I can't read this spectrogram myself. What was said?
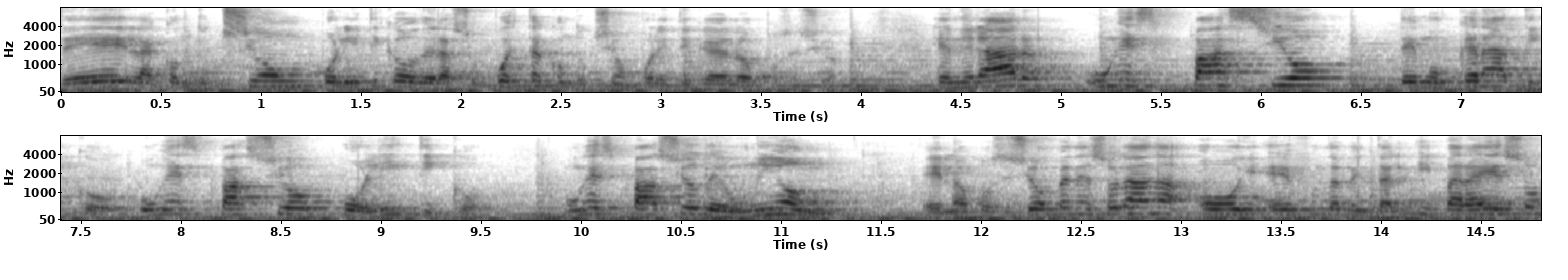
de la conducción política o de la supuesta conducción política de la oposición. Generar un espacio democrático, un espacio político, un espacio de unión en la oposición venezolana hoy es fundamental y para eso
